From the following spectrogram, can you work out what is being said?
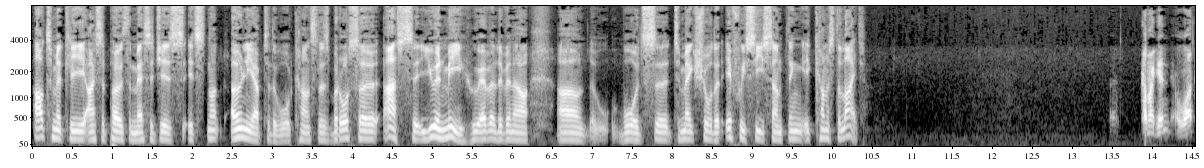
Ultimately, I suppose the message is it's not only up to the ward councillors, but also us, uh, you and me, whoever live in our, our wards, uh, to make sure that if we see something, it comes to light. Come again? What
